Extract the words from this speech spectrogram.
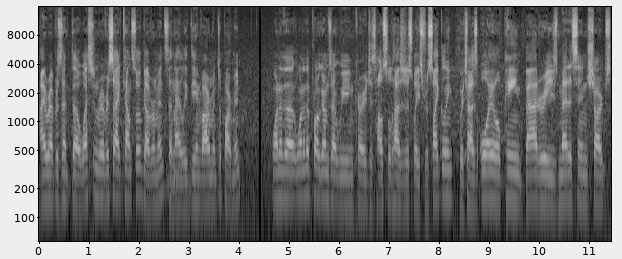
I represent the Western Riverside Council of Governments, and I lead the Environment Department. One of the one of the programs that we encourage is household hazardous waste recycling, which has oil, paint, batteries, medicine, sharps,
